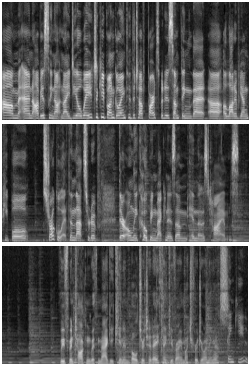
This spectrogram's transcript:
um, and obviously not an ideal way to keep on going through the tough parts, but is something that uh, a lot of young people struggle with, and that's sort of their only coping mechanism in those times. We've been talking with Maggie Keenan Bolger today. Thank you very much for joining us. Thank you.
